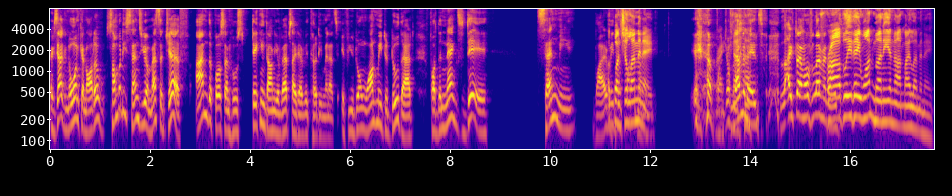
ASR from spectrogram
Exactly. No one can order. Somebody sends you a message, Jeff. I'm the person who's taking down your website every 30 minutes. If you don't want me to do that for the next day, send me a bunch of lemonade. a bunch right. of lemonades, lifetime of lemonade. Probably they want money and not my lemonade.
